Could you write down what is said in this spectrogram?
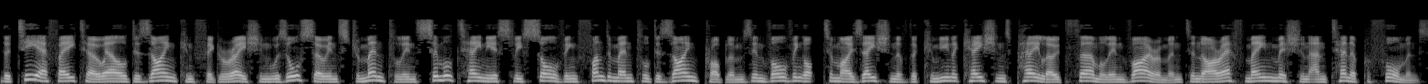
The TF-80L design configuration was also instrumental in simultaneously solving fundamental design problems involving optimization of the communications payload thermal environment and RF main mission antenna performance,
